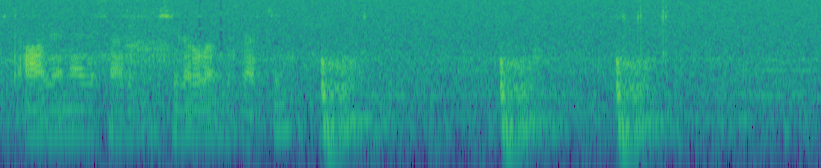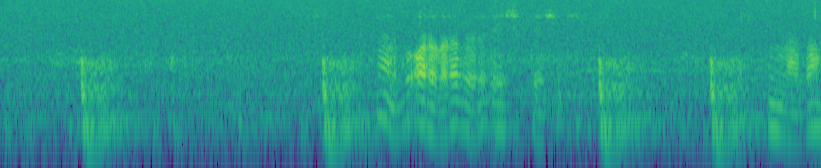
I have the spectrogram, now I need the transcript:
İşte AVM vesaire gibi bir şeyler olabilir belki. Yani bu aralara böyle değişik değişik bunlardan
